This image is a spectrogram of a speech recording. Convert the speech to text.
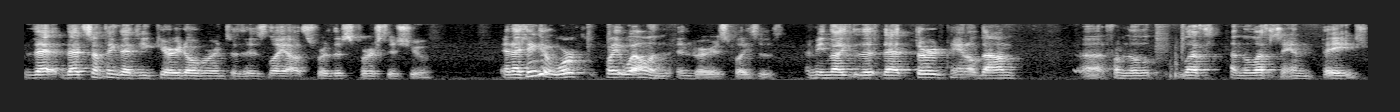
that that's something that he carried over into his layouts for this first issue, and I think it worked quite well in, in various places. I mean, like the, that third panel down uh, from the left on the left hand page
